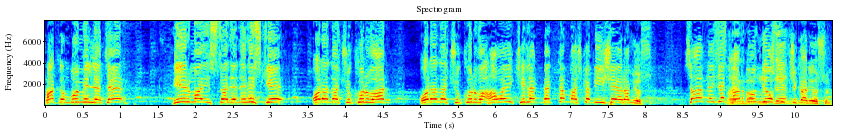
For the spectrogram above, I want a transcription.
bakın bu millete 1 Mayıs'ta dediniz ki orada çukur var, orada çukur var. Havayı kirletmekten başka bir işe yaramıyorsun. Sadece Sayın karbondioksit lütfen. çıkarıyorsun.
